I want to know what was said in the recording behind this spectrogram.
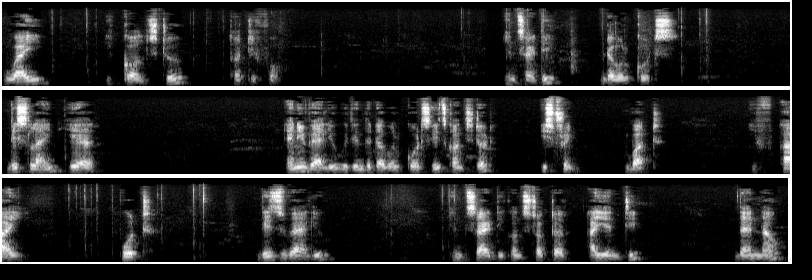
y equals to 34 inside the double quotes. This line here any value within the double quotes is considered a string. But if I put this value inside the constructor int then now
